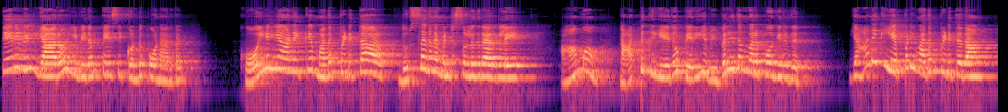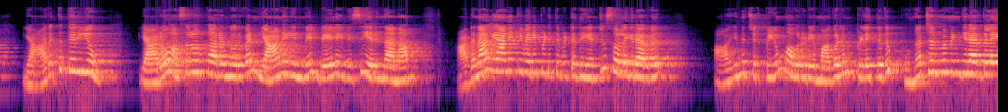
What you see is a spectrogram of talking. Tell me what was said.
தெருவில் யாரோ இவ்விதம் பேசிக்கொண்டு போனார்கள். கோயில் யானைக்கு மதம் பிடித்தால் துர்சகனம் என்று சொல்லுகிறார்களே ஆமாம் நாட்டுக்கு ஏதோ பெரிய விபரீதம் வரப்போகிறது. யானைக்கு எப்படி மதம் பிடித்ததாம்? யாருக்கு தெரியும்? யாரோ அசலூர்காரன் ஒருவன் யானையின் மேல் வேலை வீசி எரிந்தானாம் அதனால் யானைக்கு வெறி பிடித்து விட்டது என்று சொல்லுகிறார்கள். ஆயின சிற்பியும் அவருடைய மகளும் பிழைத்தது புனர்ஜென்மம் என்கிறார்களே.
